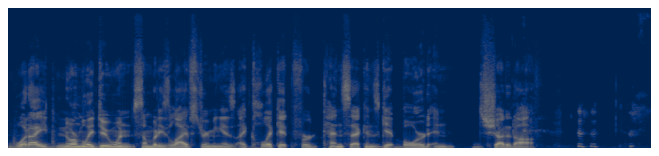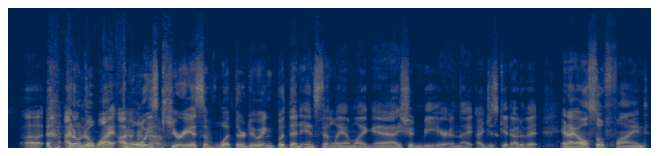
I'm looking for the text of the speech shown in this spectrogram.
what I normally do when somebody's live streaming is I click it for ten seconds, get bored, and shut it off. Uh, I don't know why. I'm always enough. curious of what they're doing, but then instantly I'm like, eh, I shouldn't be here, and I, I just get out of it. And I also find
